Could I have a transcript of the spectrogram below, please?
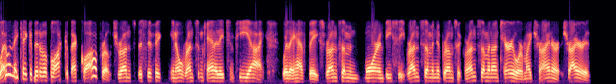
Why wouldn't they take a bit of a Bloc Quebecois approach? Run specific, you know, run some candidates in PEI where they have base. Run some in, more in BC. Run some in New Brunswick. Run some in Ontario where Mike Schreiner, Schreier is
